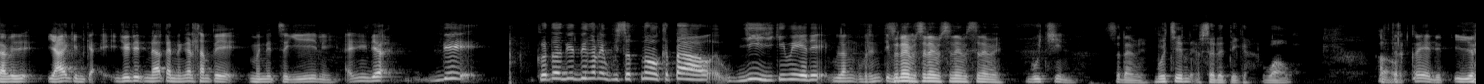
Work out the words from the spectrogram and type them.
tapi yakin kak Judit nggak akan dengar sampai menit segini ini dia dia kau tahu dia dengar episode no ketawa ji kiwe dia bilang berhenti Sudah, sudah, sudah, sudah. bucin Sudah, Mi. Bucin episode 3. Wow. after credit iya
